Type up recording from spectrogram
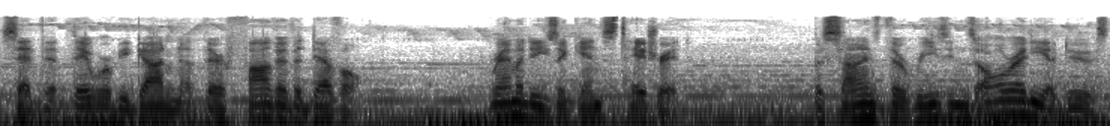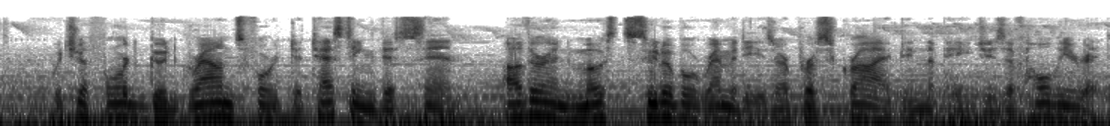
said that they were begotten of their father the devil. Remedies against hatred Besides the reasons already adduced, which afford good grounds for detesting this sin, other and most suitable remedies are prescribed in the pages of Holy Writ.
